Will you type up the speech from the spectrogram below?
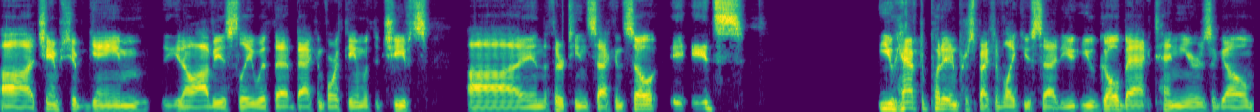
uh, championship game, you know, obviously with that back and forth game with the Chiefs uh, in the 13 seconds. So it's, you have to put it in perspective, like you said. You, you go back 10 years ago,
